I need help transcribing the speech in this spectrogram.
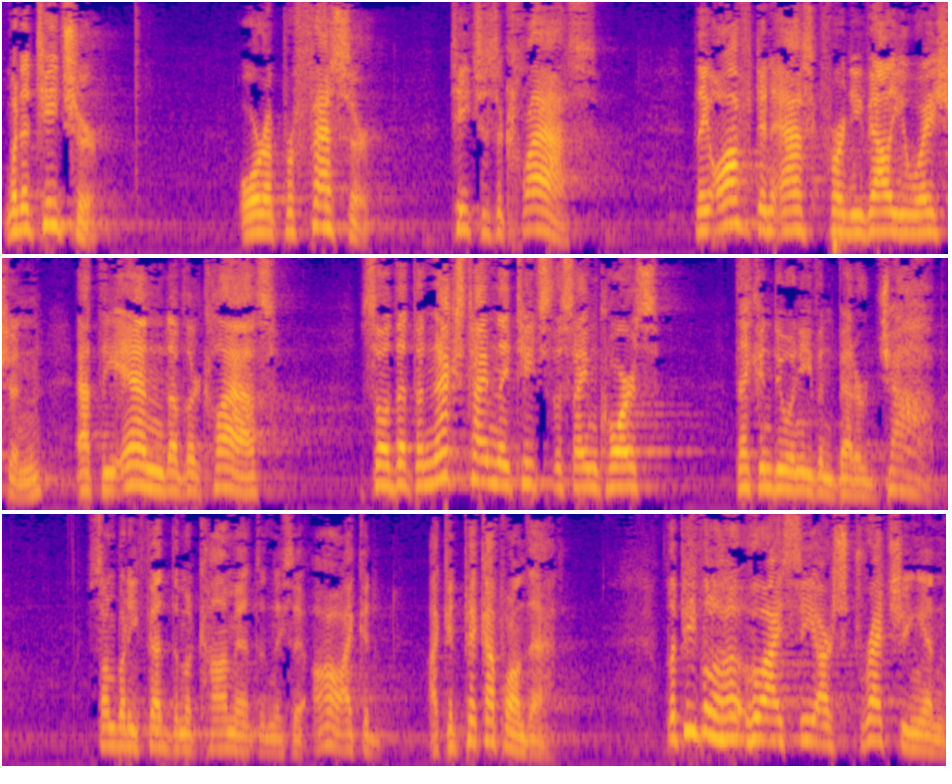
When a teacher or a professor teaches a class, they often ask for an evaluation at the end of their class so that the next time they teach the same course, they can do an even better job. Somebody fed them a comment and they say, oh, I could I could pick up on that. The people who I see are stretching and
